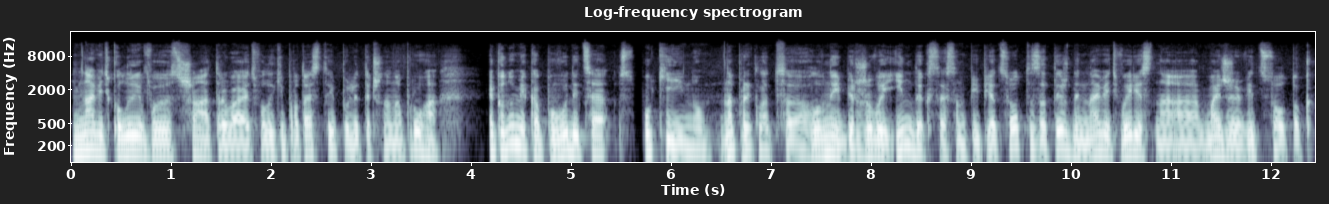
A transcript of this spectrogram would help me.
Навіть коли в США тривають великі протести і політична напруга, економіка поводиться спокійно. Наприклад, е, головний біржовий індекс S&P 500 за тиждень навіть виріс на е, майже відсоток.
